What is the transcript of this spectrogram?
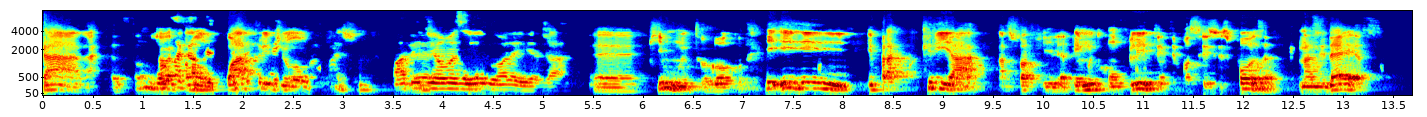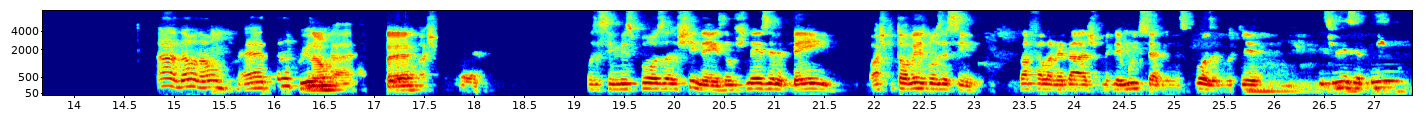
Caraca, então já vai falar quatro idiomas. Quatro é. idiomas aí agora aí, já. É, que muito louco. E, e, e, e para criar a sua filha, tem muito conflito entre você e sua esposa nas ideias? Ah, não, não. É tranquilo, não. cara. É. Acho que é. Mas assim, minha esposa, o chinês, né? o chinês ele é bem. Acho que talvez, vamos dizer assim, para falar a verdade, me dei muito certo com minha esposa, porque o chinês é bem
